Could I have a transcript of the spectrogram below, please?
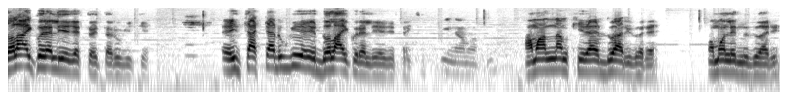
দোলাই করে নিয়ে যেতে হচ্ছে রুগীকে। এই চারটা রুগী দোলাই করে নিয়ে যেতে হচ্ছে আমার নাম খিরায় দুয়ারি করে। অমলেন্দু দুয়ারি।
